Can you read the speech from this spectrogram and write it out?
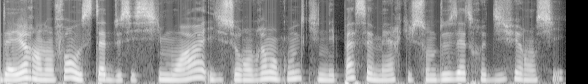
D'ailleurs, un enfant au stade de ses 6 mois, il se rend vraiment compte qu'il n'est pas sa mère, qu'ils sont deux êtres différenciés.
